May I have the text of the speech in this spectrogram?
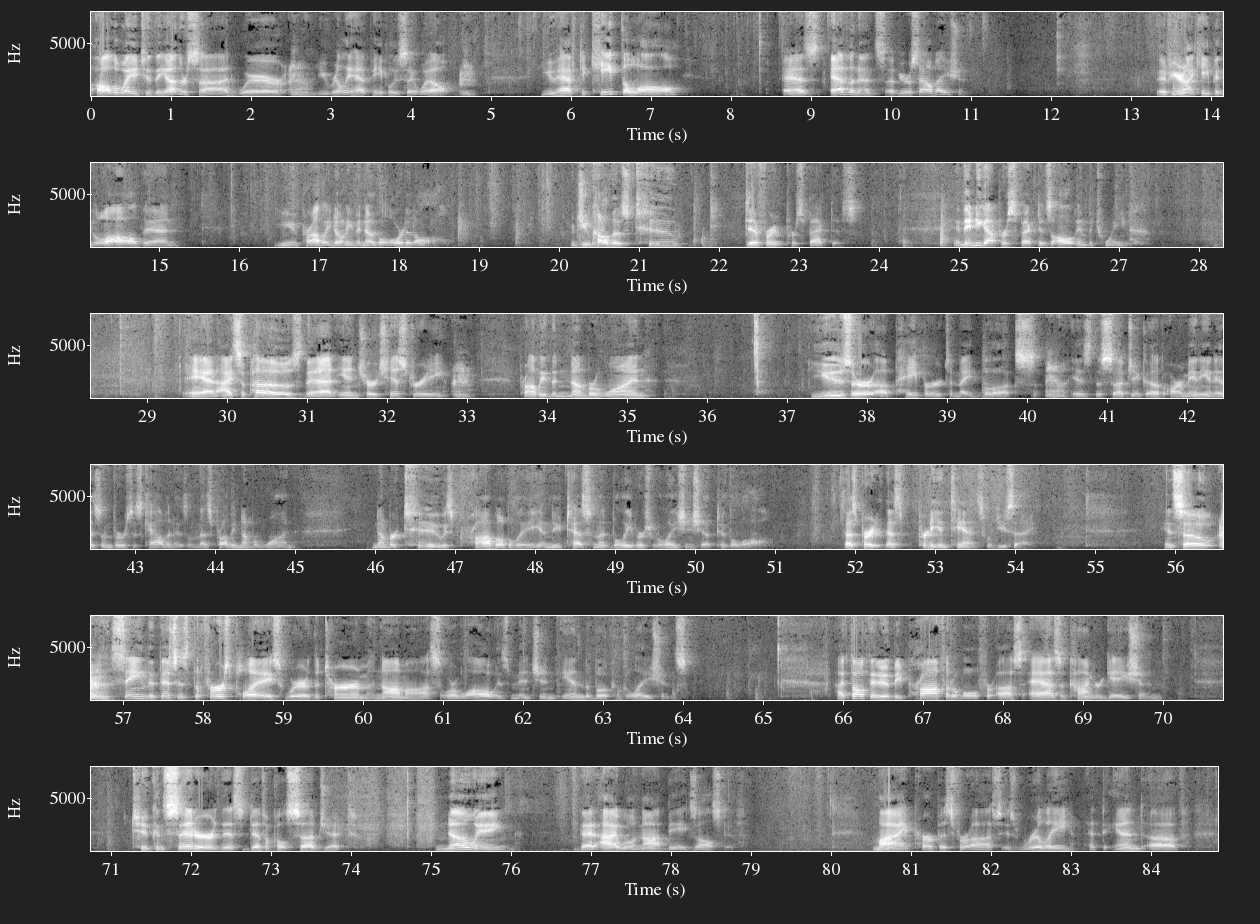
All the way to the other side, where you really have people who say, well, you have to keep the law as evidence of your salvation. If you're not keeping the law, then you probably don't even know the Lord at all. Would you call those two different perspectives? And then you got perspectives all in between. And I suppose that in church history, probably the number one user of paper to make books is the subject of Arminianism versus Calvinism. That's probably number one. Number two is probably a New Testament believer's relationship to the law. That's pretty, that's pretty intense, would you say? And so, seeing that this is the first place where the term nomos or law is mentioned in the book of Galatians, I thought that it would be profitable for us as a congregation to consider this difficult subject, knowing that I will not be exhaustive. My purpose for us is really, at the end of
